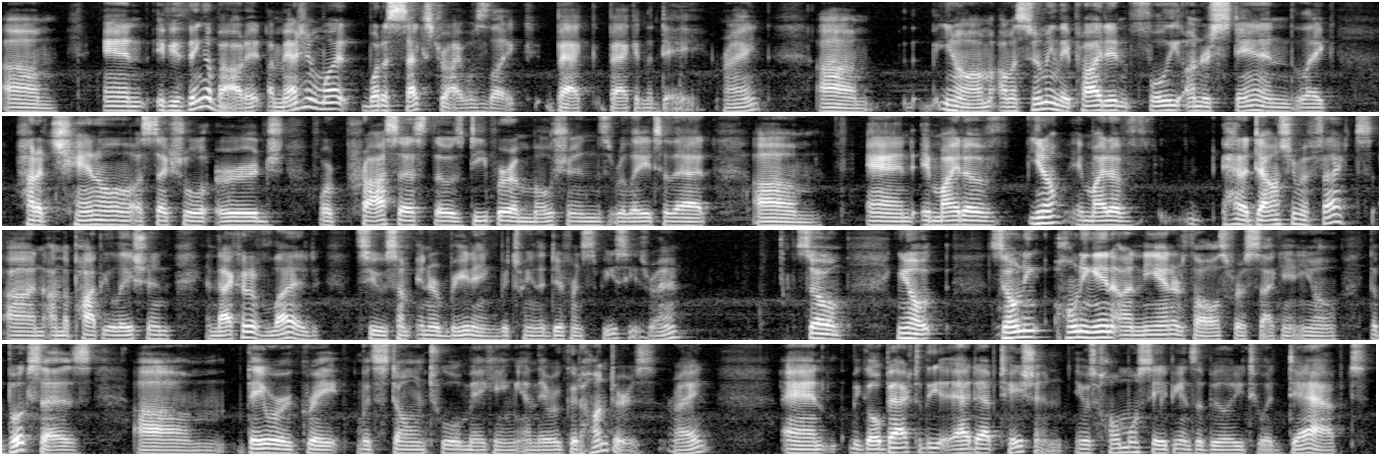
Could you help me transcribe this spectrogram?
Um, And if you think about it, imagine what what a sex drive was like back back in the day, right? Um, you know, I'm, I'm assuming they probably didn't fully understand like how to channel a sexual urge or process those deeper emotions related to that. Um, and it might have, you know, it might have had a downstream effect on on the population, and that could have led to some interbreeding between the different species, right? So, you know, zoning honing in on Neanderthals for a second, you know, the book says um, they were great with stone tool making and they were good hunters, right? And we go back to the adaptation. It was Homo sapiens' ability to adapt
